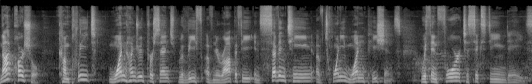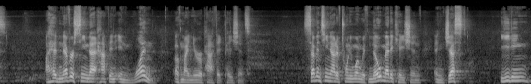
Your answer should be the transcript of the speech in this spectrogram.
not partial, complete 100% relief of neuropathy in 17 of 21 patients within 4 to 16 days. I had never seen that happen in one of my neuropathic patients. 17 out of 21 with no medication and just eating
